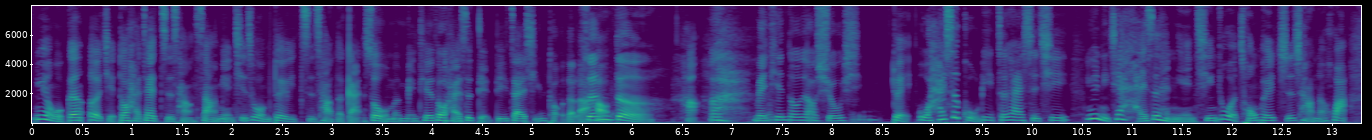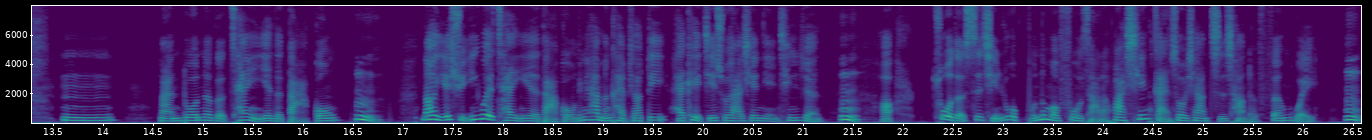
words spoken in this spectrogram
因为我跟二姐都还在职场上面，其实我们对于职场的感受，我们每天都还是点滴在心头的啦。真的。好，唉，每天都要修行。对，我还是鼓励真爱时期，因为你现在还是很年轻。如果重回职场的话，嗯，蛮多那个餐饮业的打工，嗯，然后也许因为餐饮业的打工，因为它门槛比较低，还可以接触到一些年轻人，嗯，啊，做的事情如果不那么复杂的话，先感受一下职场的氛围，嗯，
